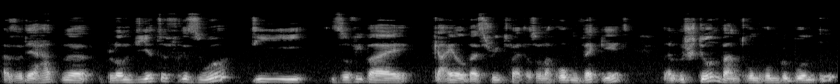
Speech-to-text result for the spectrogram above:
Also der hat eine blondierte Frisur, die so wie bei Guile bei Street Fighter so nach oben weggeht, dann ein Stirnband drumherum gebunden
